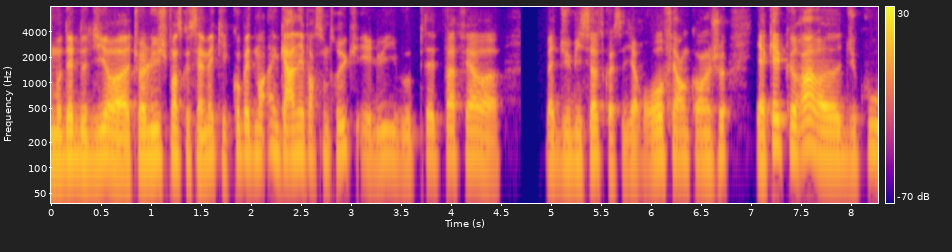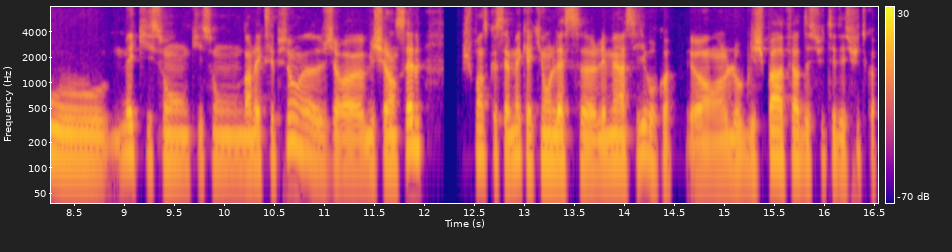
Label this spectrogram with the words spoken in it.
modèle de dire, heu, tu vois lui je pense que c'est un mec qui est complètement incarné par son truc et lui il veut peut-être pas faire, heu, bah, d'Ubisoft quoi, c'est-à-dire refaire encore un jeu. Il y a quelques rares, du coup mecs qui sont qui sont dans l'exception, hein, je veux dire, Michel Ancel, je pense que c'est un mec à qui on laisse, les mains assez libres quoi et on l'oblige pas à faire des suites et des suites quoi.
